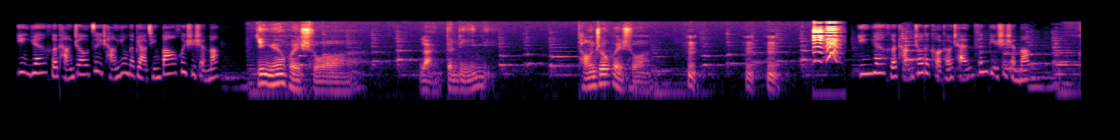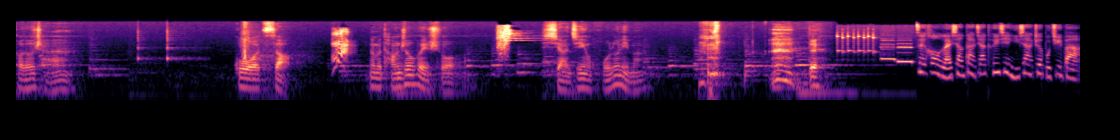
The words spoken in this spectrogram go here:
应渊和唐周最常用的表情包会是什么？应渊会说懒得理你，唐周会说哼。哼哼。应渊和唐周的口头禅分别是什么？口头禅，聒噪。那么唐周会说，想进葫芦里吗？对。最后来向大家推荐一下这部剧吧。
